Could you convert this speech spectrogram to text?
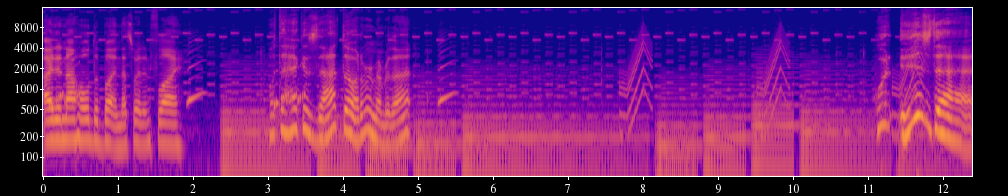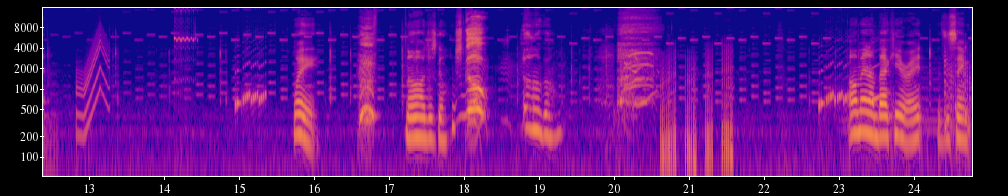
I did not hold the button, that's why I didn't fly. What the heck is that, though? I don't remember that. What is that? Wait. no, I'll just go. Just go! No, go. oh man, I'm back here, right? It's the same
